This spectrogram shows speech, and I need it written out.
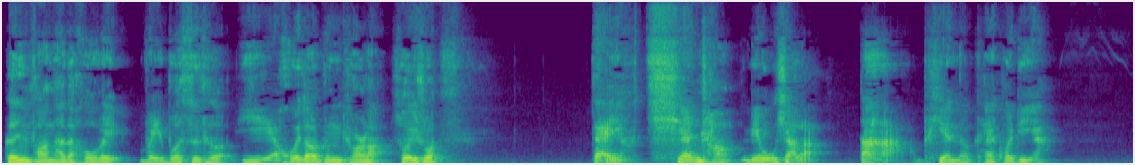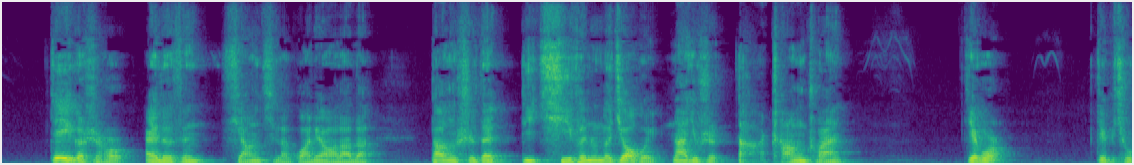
跟防他的后卫韦伯斯特也回到中圈了。所以说，在前场留下了大片的开阔地啊。这个时候，埃德森想起了瓜迪奥拉的当时在第七分钟的教诲，那就是打长传。结果，这个球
